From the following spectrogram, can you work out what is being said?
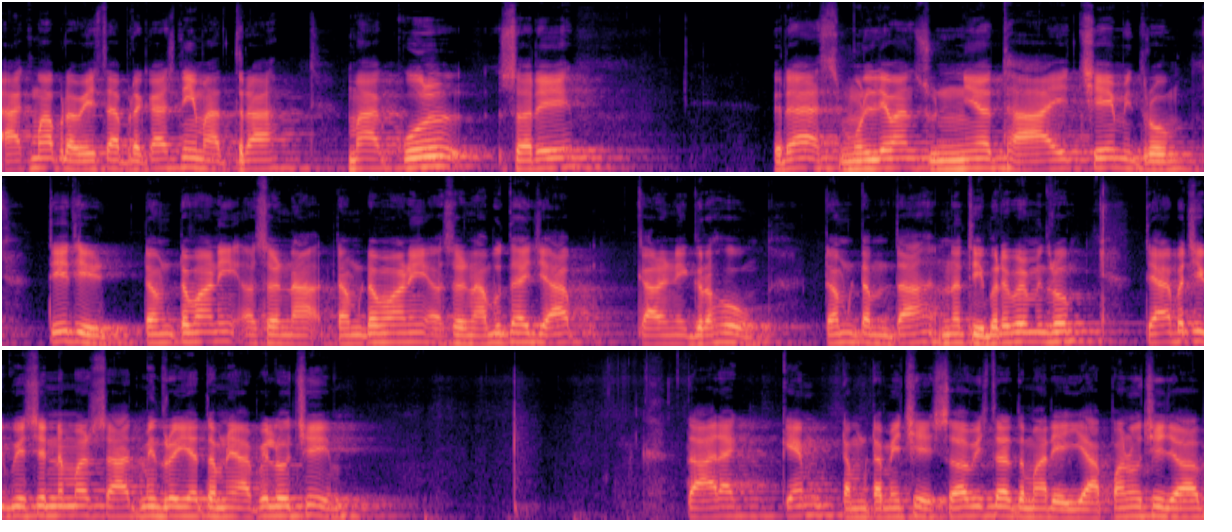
આંખમાં પ્રવેશતા પ્રકાશની માત્રામાં કુલ સરે રાશ મૂલ્યવાન શૂન્ય થાય છે મિત્રો. તેથી ટમટમાની અસરના ટમટમાની અસર નાબૂદ થાય છે. આ કારણે ગ્રહો ટમટમતા નથી. બરાબર મિત્રો? ત્યાર પછી ક્વેશ્ચન નંબર સાત મિત્રો અહીંયા તમને આપેલો છે. તારા કેમ ટમટમે છે? સવિસ્તાર તમારે અહીંયા આપવાનો છે જવાબ.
